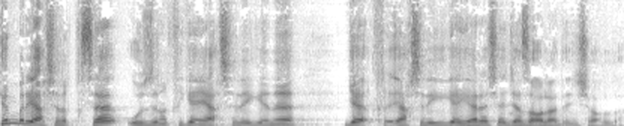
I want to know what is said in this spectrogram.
Kim bir yaxshilik qilsa o'zini qilgan yaxshiligiga yaxshiligiga yarasha jazo oladi inshaalloh.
